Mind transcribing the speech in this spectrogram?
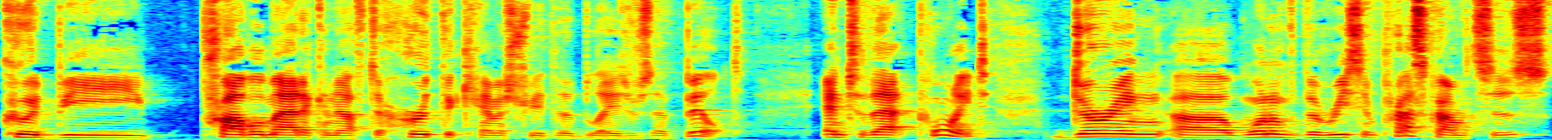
could be problematic enough to hurt the chemistry that the Blazers have built. And to that point, during uh, one of the recent press conferences,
